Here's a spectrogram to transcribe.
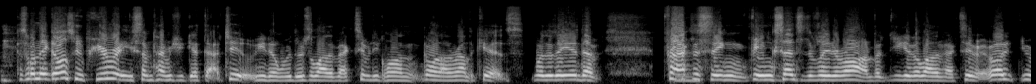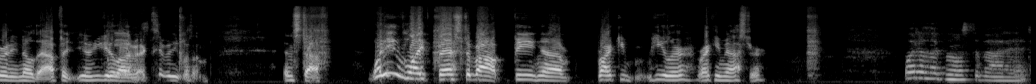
Because when they go through puberty, sometimes you get that too. You know, where there's a lot of activity going on, going on around the kids. Whether they end up practicing being sensitive later on, but you get a lot of activity. Well, you already know that, but you know, you get a lot of activity with them and stuff. What do you like best about being a Reiki healer, Reiki master? What I like most about it,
